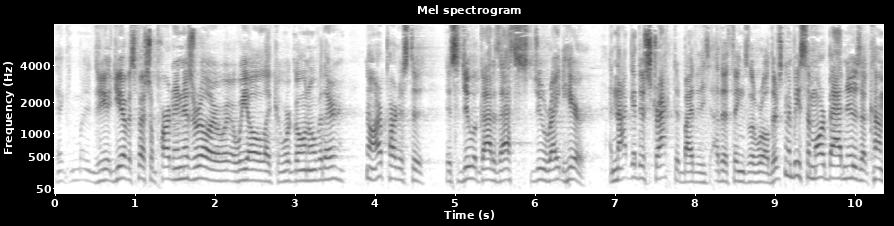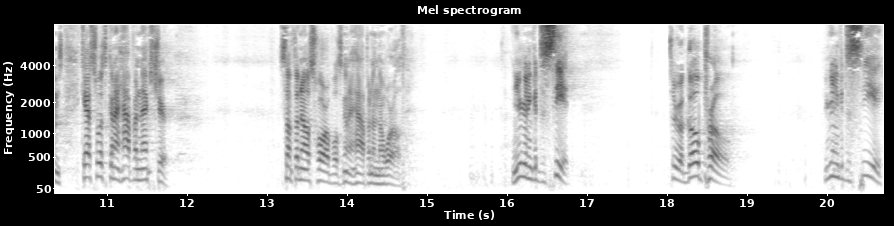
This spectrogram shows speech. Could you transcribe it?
Eh, do you, have a special part in Israel, or are we all like we're going over there? No, our part is to is to do what God has asked us to do right here, and not get distracted by these other things of the world. There's going to be some more bad news that comes. Guess what's going to happen next year? Something else horrible is going to happen in the world, and you're going to get to see it through a GoPro you're going to get to see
